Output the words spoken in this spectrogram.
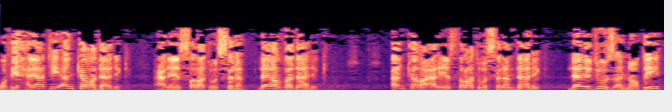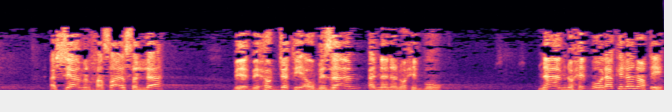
وفي حياته أنكر ذلك عليه الصلاة والسلام. لا يرضى ذلك. أنكر عليه الصلاة والسلام ذلك. لا يجوز أن نعطيه أشياء من خصائص الله بحجة أو بزعم أننا نحبه. نعم نحبه لكن لا نعطيه.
